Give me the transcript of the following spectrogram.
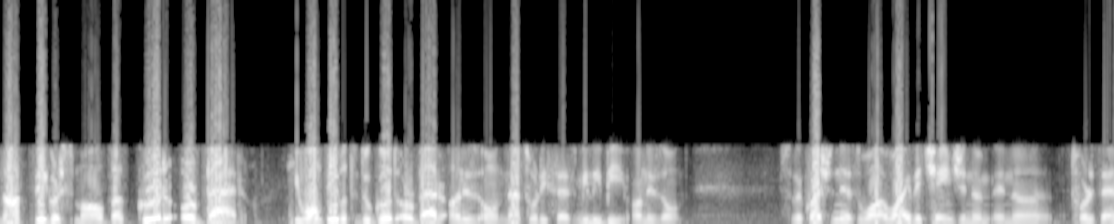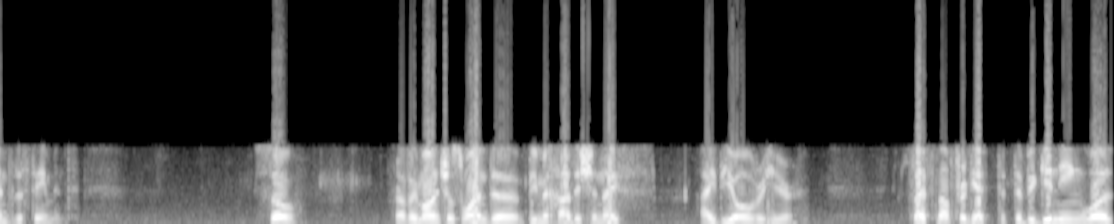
Not big or small, but good or bad he won't be able to do good or bad on his own. That's what he says, milibi, on his own. So the question is, why, why the change in, the, in uh, towards the end of the statement? So, Rav Imon just wanted to be mechadish, a nice idea over here. Let's not forget that the beginning was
